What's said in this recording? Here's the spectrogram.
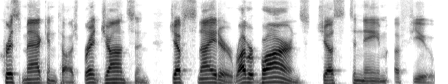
Chris MacIntosh, Brent Johnson, Jeff Snyder, Robert Barnes, just to name a few.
